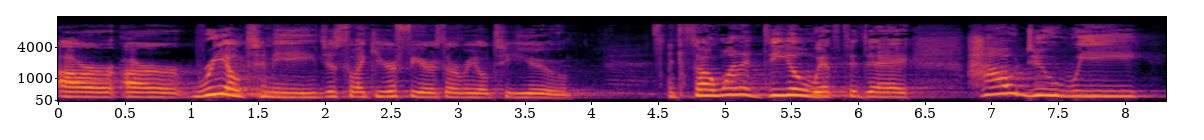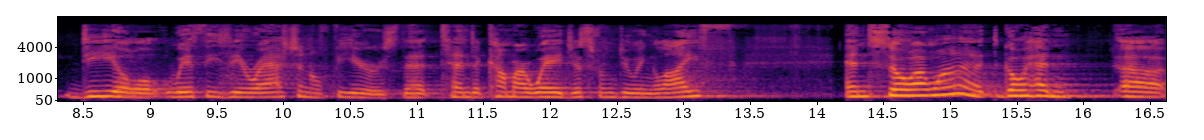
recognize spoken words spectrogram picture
are are real to me, just like your fears are real to you. And so, I want to deal with today. How do we deal with these irrational fears that tend to come our way just from doing life? And so, I want to go ahead and. Uh,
